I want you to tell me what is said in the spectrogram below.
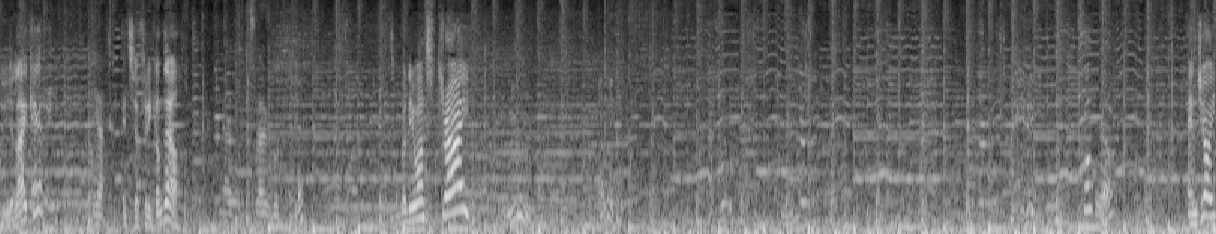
Do you like it? Yeah. It's a frikandel. Yeah, it's very good. Yeah. Somebody wants to try? Mm. Yummy. Cool. Yeah. Enjoy.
